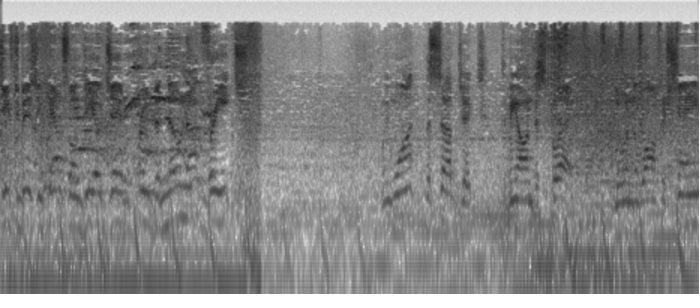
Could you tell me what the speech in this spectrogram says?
Chief Division Counsel and DOJ have approved a no-knock for each. We want the subject to be on display, doing the walk of shame,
